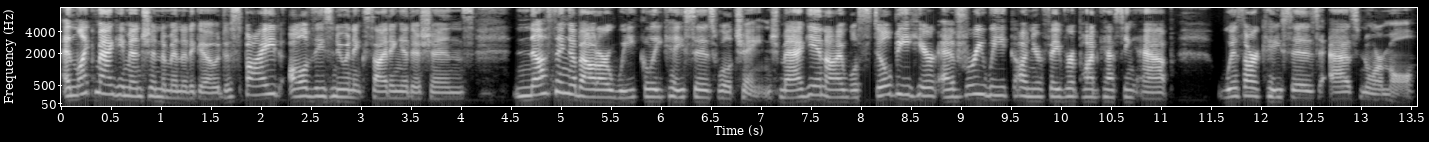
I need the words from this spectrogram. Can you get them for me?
And like Maggie mentioned a minute ago, despite all of these new and exciting additions, nothing about our weekly cases will change. Maggie and I will still be here every week on your favorite podcasting app with our cases as normal.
